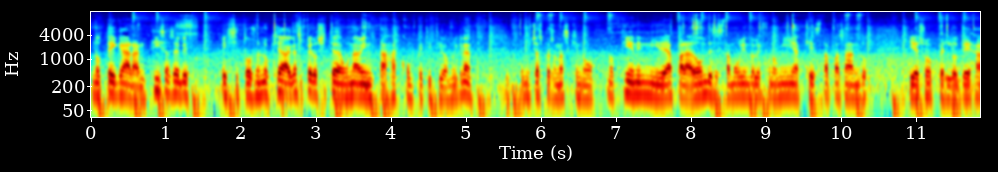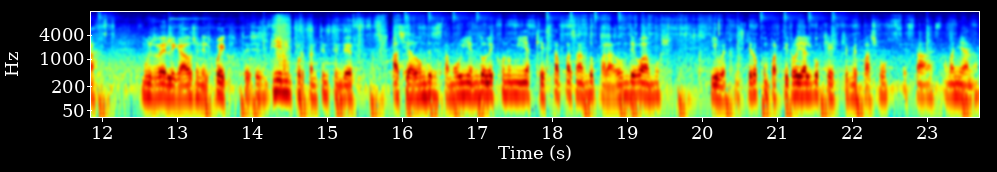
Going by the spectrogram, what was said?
no te garantiza ser exitoso en lo que hagas, pero sí te da una ventaja competitiva muy grande. Hay muchas personas que no, no tienen ni idea para dónde se está moviendo la economía, qué está pasando y eso pues los deja muy relegados en el juego. Entonces es bien importante entender hacia dónde se está moviendo la economía, qué está pasando, para dónde vamos. Y bueno, les quiero compartir hoy algo que, que me pasó esta, esta mañana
